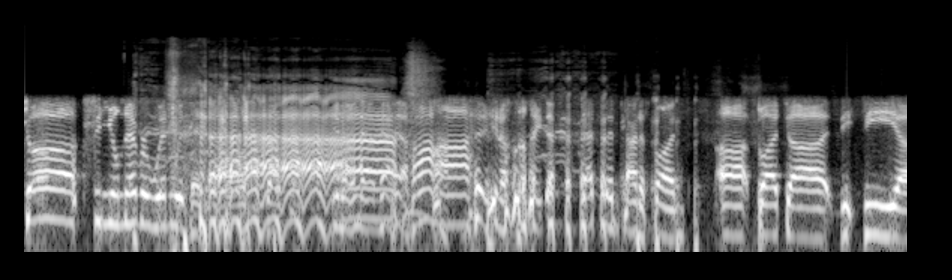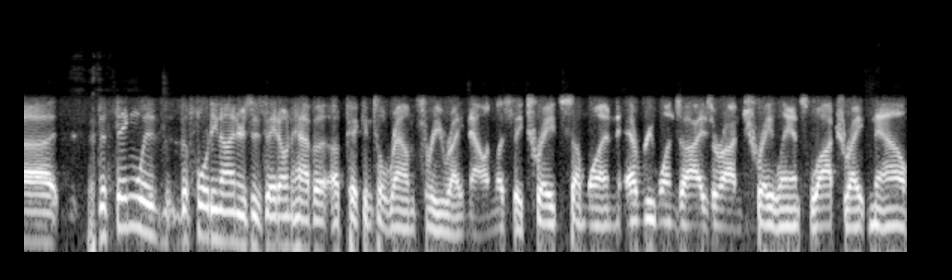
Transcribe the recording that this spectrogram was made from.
sucks, and you'll never win with him. you know, ha ha. You know, like that, that's been kind of fun. Uh, but uh, the the uh, the thing with the 49ers is they don't have a, a pick until round three right now, unless they trade someone. Everyone's eyes are on Trey Lance watch right now.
